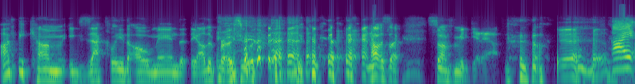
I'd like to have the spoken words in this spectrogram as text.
I've become exactly the old man that the other pros were. and I was like, it's time for me to get out. yeah, I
